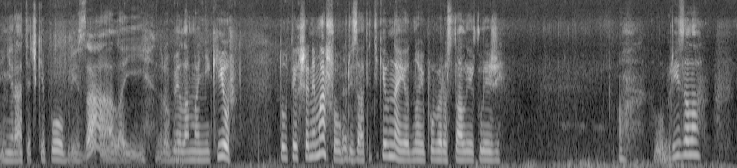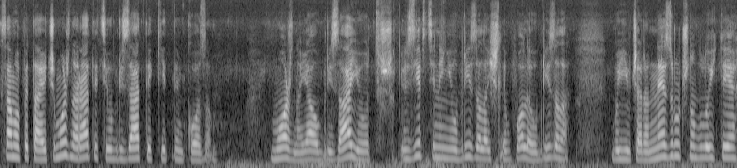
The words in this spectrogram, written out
Ні, ратички пообрізала і зробила манікюр. То в тих ще нема що обрізати, тільки в неї одної повиростали, як лижі. О, обрізала. Само питаю, чи можна ратиці обрізати кітним козам? Можна, я обрізаю. От зірці нині обрізала, йшли в поле, обрізала, бо їй вчора незручно було йти.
